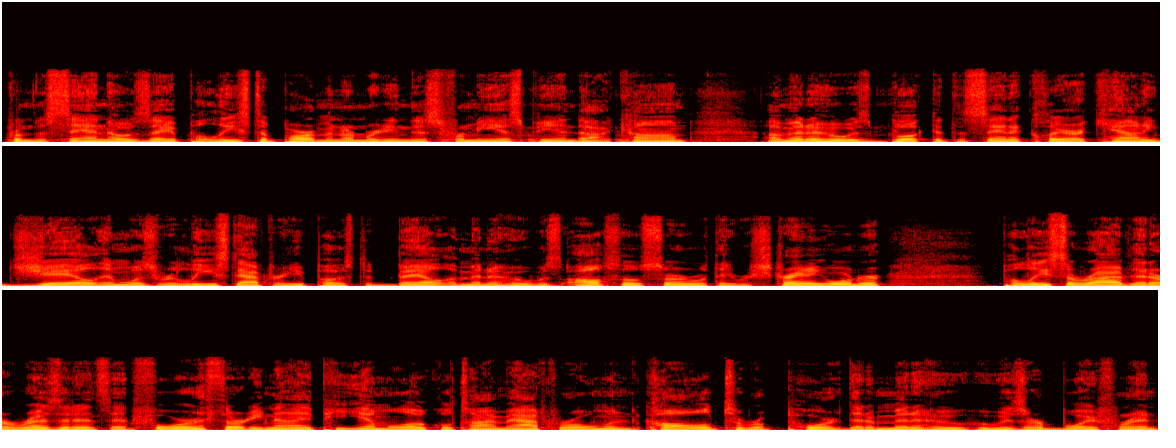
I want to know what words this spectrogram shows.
from the San Jose Police Department. I'm reading this from ESPN.com. Omenihu was booked at the Santa Clara County Jail and was released after he posted bail. Omenihu was also served with a restraining order. Police arrived at a residence at 4:39 p.m. local time after a woman called to report that Omenihu, who is her boyfriend,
